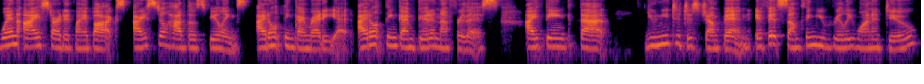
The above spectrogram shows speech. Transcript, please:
when I started my box, I still had those feelings. I don't think I'm ready yet. I don't think I'm good enough for this. I think that you need to just jump in. If it's something you really want to do,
